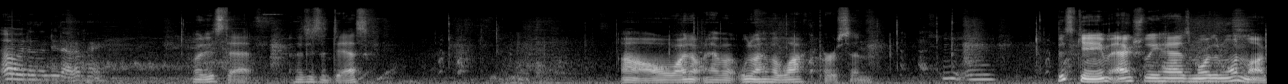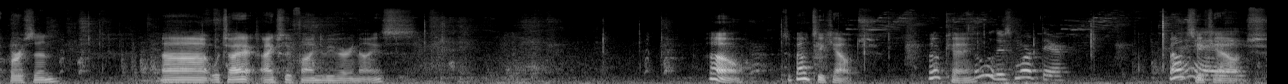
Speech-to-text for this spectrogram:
Oh, it doesn't do that. Okay. What is that? That's just a desk? Oh, I don't have a. We don't have a lock person. Mm-mm. This game actually has more than one lock person, uh, which I actually find to be very nice. Oh, it's a bouncy couch. Okay, Oh, there's more up there. bouncy Hey. couch.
